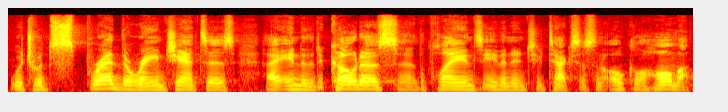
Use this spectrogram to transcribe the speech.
which would spread the rain chances uh, into the Dakotas, uh, the plains, even into Texas and Oklahoma.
